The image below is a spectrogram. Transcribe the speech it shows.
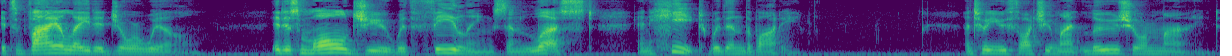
It's violated your will. It has mauled you with feelings and lust and heat within the body until you thought you might lose your mind.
